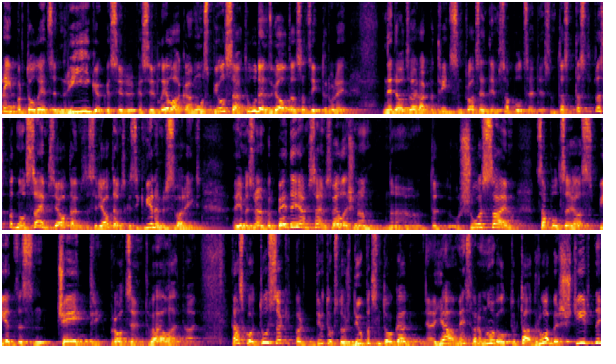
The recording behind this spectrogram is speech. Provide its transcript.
Arī par to liecina Rīga, kas ir, kas ir lielākā mūsu pilsēta, ūdensgala. Sacīt, tur varēja nedaudz vairāk par 30% sapulcēties. Un tas, tas, tas pat nav saimnes jautājums, tas ir jautājums, kas ikvienam ir svarīgs. Ja mēs runājam par pēdējām saimnes vēlēšanām, tad uz šo saimu sapulcējās 54% vēlētāji. Tas, ko tu saki par 2012. gadu, jā, mēs varam novilkt tādu robežu šķirtni.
